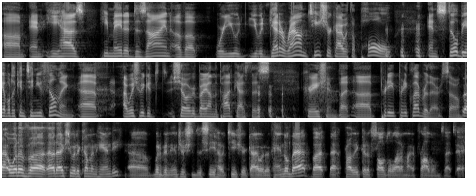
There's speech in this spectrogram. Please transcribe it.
um, and he has he made a design of a where you would you would get around T-shirt guy with a pole and still be able to continue filming. Uh, I wish we could show everybody on the podcast this creation, but uh, pretty pretty clever there. So That would have uh, that would actually would have come in handy. Uh, would have been interested to see how T-shirt guy would have handled that, but that probably could have solved a lot of my problems that day.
